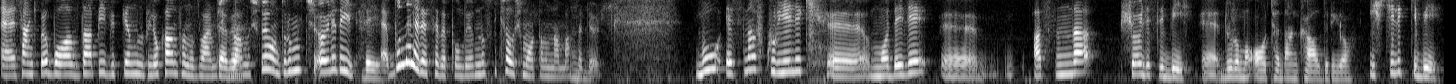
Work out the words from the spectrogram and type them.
E, sanki böyle Boğaz'da bir dükkanınız, bir lokantanız varmış gibi Tabii. anlaşılıyor ama durum hiç öyle değil. Değil. E, bu nelere sebep oluyor? Nasıl bir çalışma ortamından bahsediyoruz? Bu esnaf kuryelik e, modeli e, aslında şöylesi bir e, durumu ortadan kaldırıyor. İşçilik gibi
